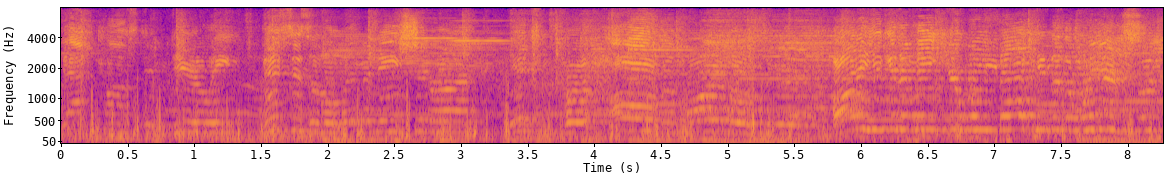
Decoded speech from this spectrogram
That cost him dearly. This is an elimination run. It's for all the marbles here. Are you going to make your way back into the winner's circle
